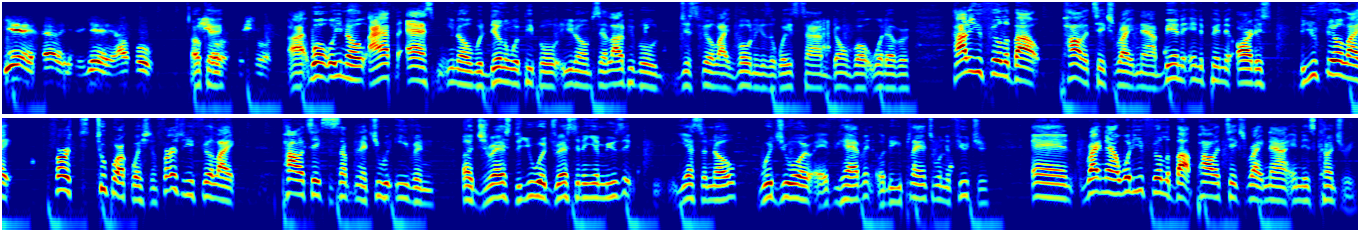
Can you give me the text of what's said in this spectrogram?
Yeah, hell yeah, yeah, I vote. For Okay. sure, for sure. All right. Well, you know, I have to ask, you know, we're dealing with people, you know what I'm saying? A lot of people just feel like voting is a waste of time, don't vote, whatever. How do you feel about politics right now? Being an independent artist, do you feel like, first, two part question. First, do you feel like politics is something that you would even address? Do you address it in your music? Yes or no? Would you, or if you haven't, or do you plan to in the future? And right now, what do you feel about politics right now in this country?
